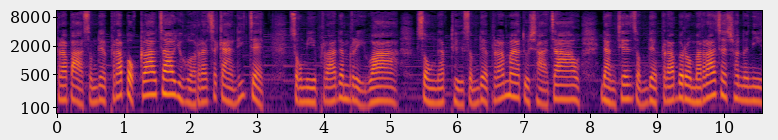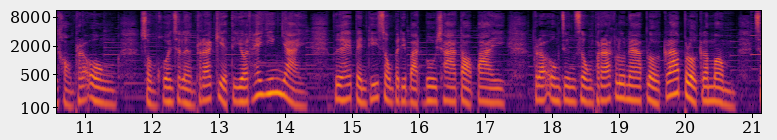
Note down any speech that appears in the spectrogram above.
พระบาทสมเด็จพระปกเกล้าเจ้าอยู่หัวรัชกาลที่ 7 ทรงมีพระดำริว่า ทรงนับถือสมเด็จพระมาตุฉาเจ้า ดังเช่น สมเด็จพระบรมราชชนนีของพระองค์ สมควรเฉลิมพระเกียรติยศให้ยิ่งใหญ่ เพื่อให้เป็นที่ทรงปฏิบัติบูชาต่อไป พระองค์จึงทรงพระกรุณาโปรดเกล้าโปรดกระหม่อม ส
